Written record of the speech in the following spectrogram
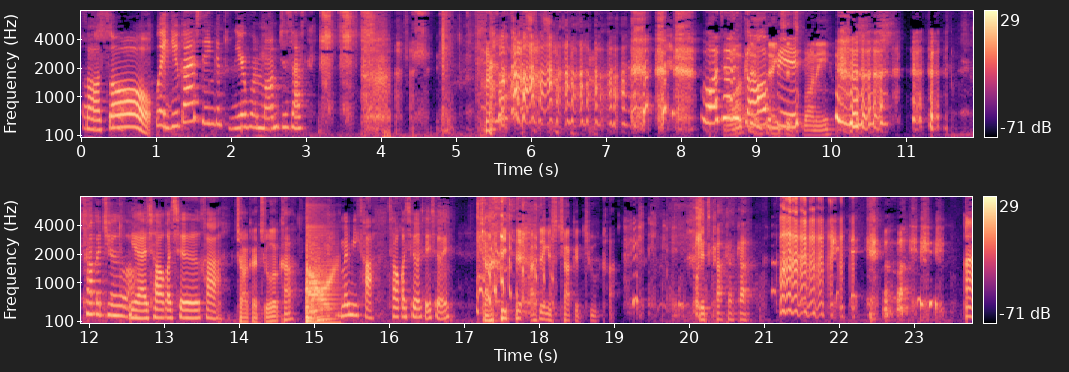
Sasso. Wait, do you guys think it's weird when mom just has Walton thinks it's funny. ชอกระเชอเหรออย่าชอกระเชอค่ะ Chakachuaka? ไม่มีค่ะ ชอกระเชอเฉย Ch- I think it's Chakachuka. It's kakaka. ๆ อะ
